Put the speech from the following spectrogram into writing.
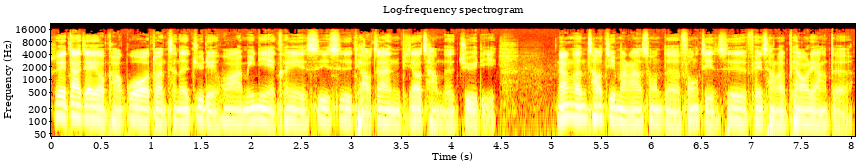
所以大家有跑过短程的距离的话，明年也可以试一试挑战比较长的距离。南横超级马拉松的风景是非常的漂亮的，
